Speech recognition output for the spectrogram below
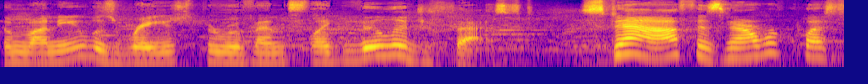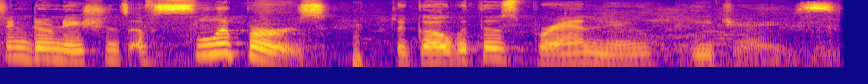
The money was raised through events like Village Fest. Staff is now requesting donations of slippers to go with those brand new PJs.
